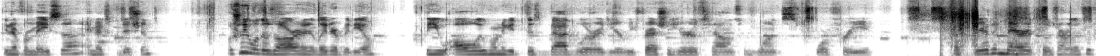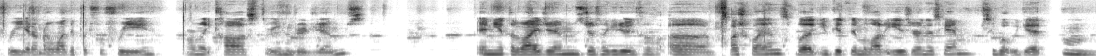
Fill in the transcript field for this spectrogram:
Get them from Mesa and Expedition. I'll show you what those are in a later video. But you always want to get this bad boy right here. Refresh the hero's talents once for free. Costs 300 merits, so it's not really for free. I don't know why they put for free. Normally it costs 300 gems. And you have to buy gems just like you do in uh, Clash Clans, but you get them a lot easier in this game. See what we get. Hmm.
